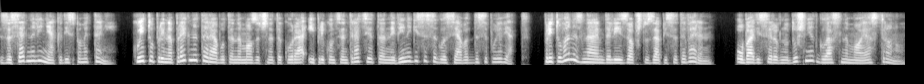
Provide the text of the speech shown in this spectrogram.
заседнали някъде с паметта ни, които при напрегната работа на мозъчната кора и при концентрацията не винаги се съгласяват да се появят. При това не знаем дали изобщо записът е верен, обади се равнодушният глас на моя астроном.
